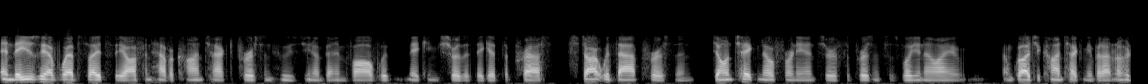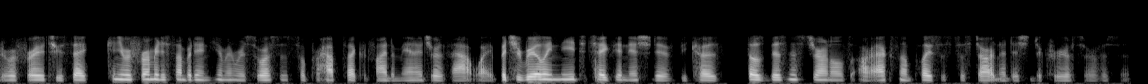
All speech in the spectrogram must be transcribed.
And they usually have websites. They often have a contact person who's, you know, been involved with making sure that they get the press. Start with that person. Don't take no for an answer if the person says, "Well, you know, I I'm glad you contacted me, but I don't know who to refer you to. Say, can you refer me to somebody in human resources so perhaps I could find a manager that way? But you really need to take the initiative because those business journals are excellent places to start in addition to career services.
